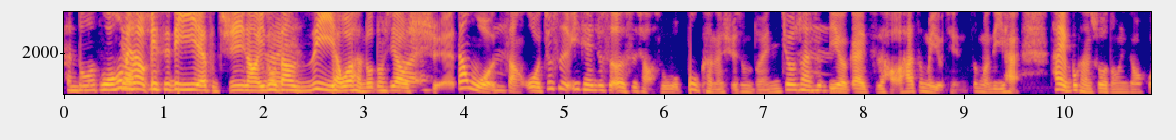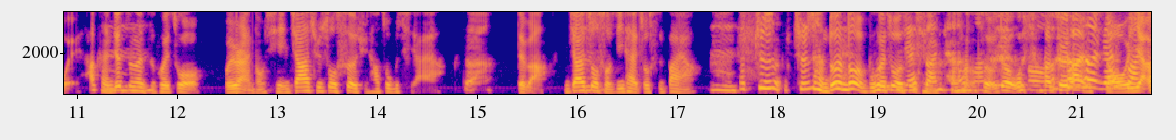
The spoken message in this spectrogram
很多。我后面还有 B C D E F G，然后一路到 Z，我有很多东西要学。但我长，我就是一天就是二十四小时，我不可能学这么多东西。你就算是比尔盖茨好，他这么有钱，这么厉害，他也不可能所有东西都会。他可能就真的只会做微软的东西。你叫他去做社群，他做不起来啊。对啊。对吧？你叫他做手机，他也做失败啊。嗯，那就是就是很多人都有不会做的事情。对对，我对他很熟一样，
